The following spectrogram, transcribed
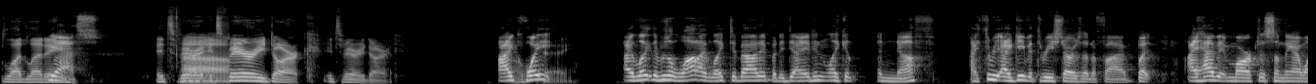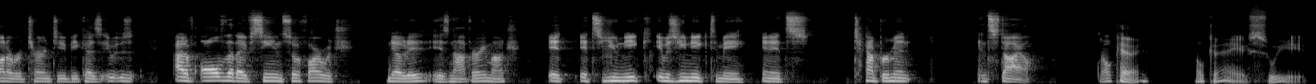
bloodletting. yes. it's very, it's Ah. very dark. It's very dark. I quite, Okay. I like. There was a lot I liked about it, but it, I didn't like it enough. I three, I gave it three stars out of five, but I have it marked as something I want to return to because it was out of all that I've seen so far, which noted is not very much. It it's unique. It was unique to me in its temperament and style. Okay. Okay. Sweet.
